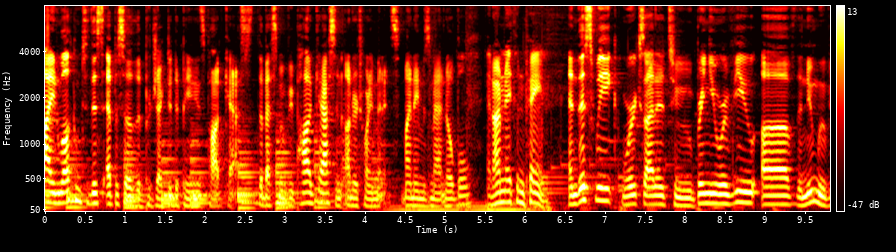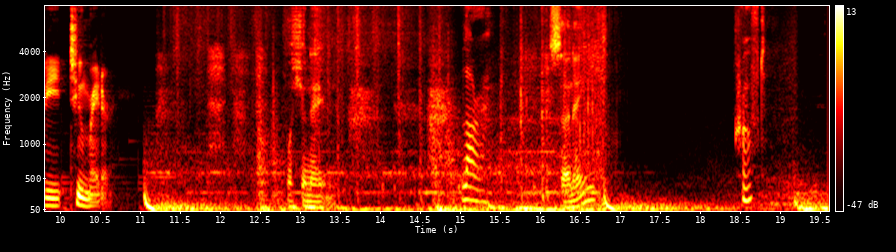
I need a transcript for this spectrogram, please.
Hi, and welcome to this episode of the Projected Opinions Podcast, the best movie podcast in under 20 minutes. My name is Matt Noble, And I'm Nathan Payne. and this week we're excited to bring you a review of the new movie Tomb Raider. What's your name? Laura Surname? Croft.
